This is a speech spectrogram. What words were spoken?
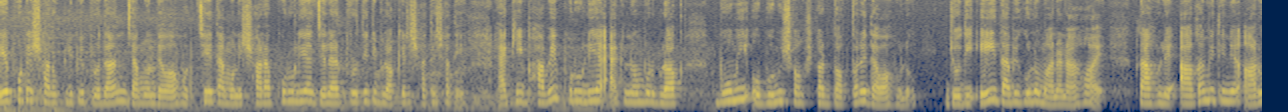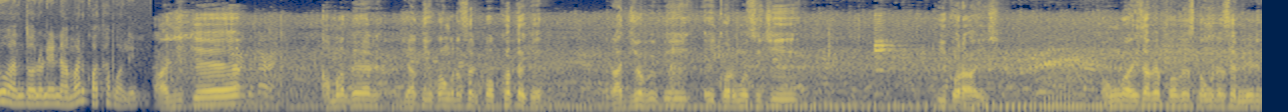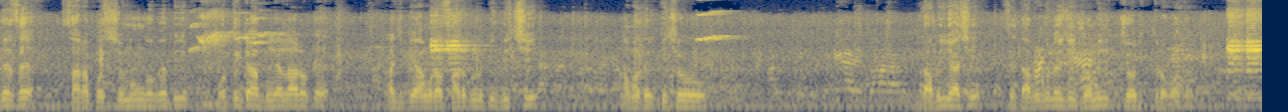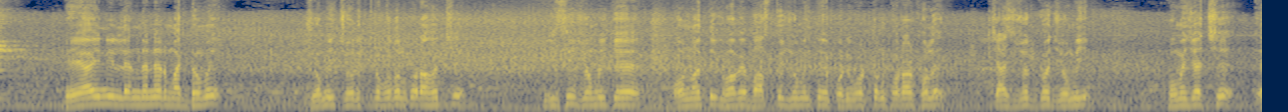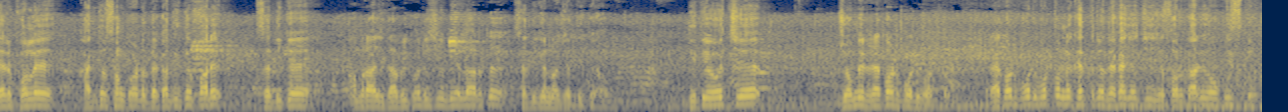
ডেপুটে স্মারকলিপি প্রদান যেমন দেওয়া হচ্ছে, তেমনি সারা পুরুলিয়া জেলার প্রতিটি ব্লকের সাথে সাথে একইভাবে পুরুলিয়া এক নম্বর ব্লক ভূমি ও ভূমি সংস্কার দপ্তরে দেওয়া হলো। যদি এই দাবিগুলো মানা না হয়, তাহলে আগামী দিনে আরও আন্দোলনে নামার কথা বলেন। আজকে আমাদের জাতীয় কংগ্রেসের পক্ষ থেকে রাজ্যব্যাপী এই কর্মসূচি ই করা হয়েছে। অঙ্গ হিসাবে প্রদেশ কংগ্রেসের নির্দেশে সারা পশ্চিমবঙ্গব্যাপী প্রতিটা বিএলআরওকে আজকে আমরা স্মারকলিপি দিচ্ছি। আমাদের কিছু দাবি আছে সেই দাবিগুলো হচ্ছে জমির চরিত্র বদল। বেআইনি লেনদেনের মাধ্যমে জমির চরিত্র বদল করা হচ্ছে। কৃষি জমিকে অনৈতিকভাবে বাস্তু জমিতে পরিবর্তন করার ফলে চাষযোগ্য জমি কমে যাচ্ছে। এর ফলে খাদ্য সংকট দেখা দিতে পারে। সেদিকে আমরা আজ দাবি করেছি বিএলআরকে, সেদিকে নজর দিতে হবে। দ্বিতীয় হচ্ছে জমির রেকর্ড পরিবর্তন। রেকর্ড পরিবর্তনের ক্ষেত্রে দেখা যাচ্ছে যে সরকারি অফিসকে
